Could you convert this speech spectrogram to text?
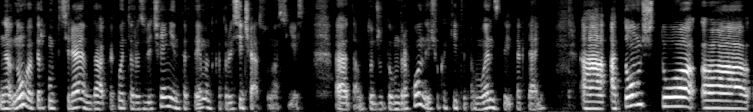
ну, во-первых, мы потеряем, да, какое-то развлечение, интертеймент, который сейчас у нас есть. Э, там тот же Дом Дракона, еще какие-то там Wednesday и так далее. А, о том, что а,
